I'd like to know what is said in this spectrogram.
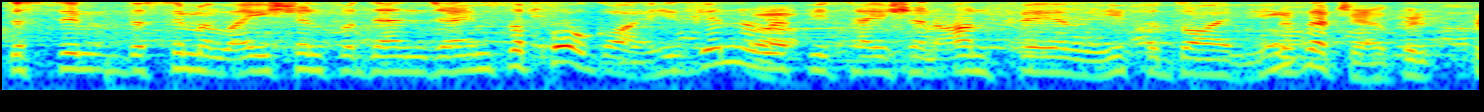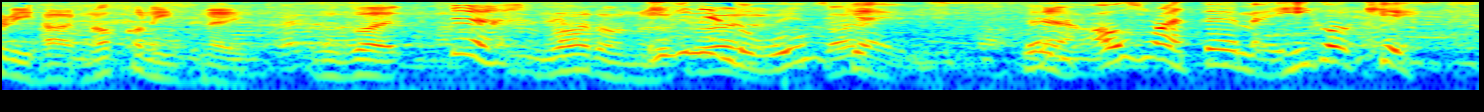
the sim, the simulation for Dan James, the poor guy, he's getting a reputation unfairly for diving. There's actually a pretty, pretty hard knock on his knee. It was like Yeah. right on. Even right in the Wolves game, you know, I was right there, mate. He got kicked.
